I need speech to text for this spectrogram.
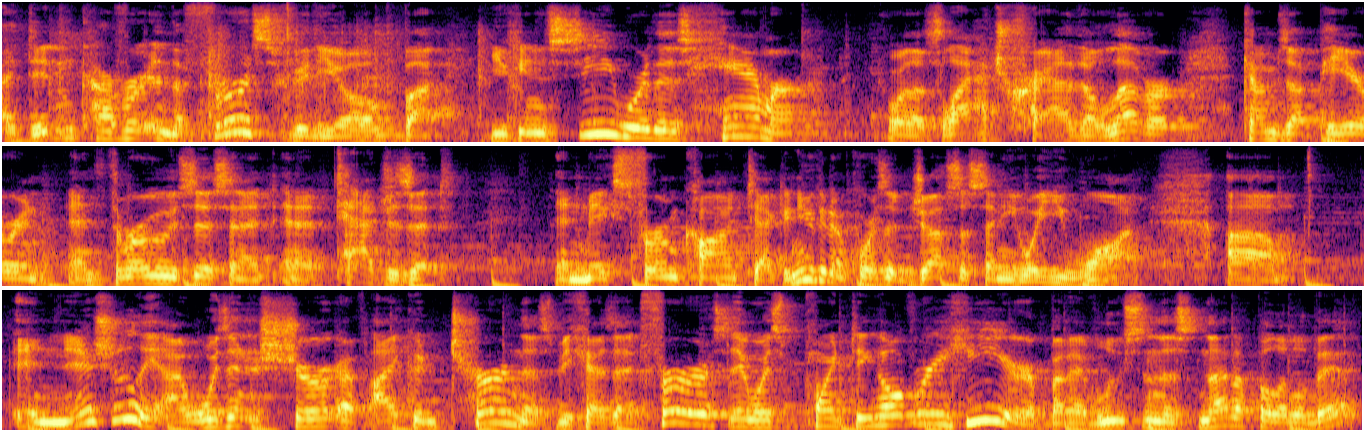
I didn't cover it in the first video, but you can see where this hammer, or this latch rather, the lever, comes up here and, and throws this and, and attaches it and makes firm contact. And you can of course adjust this any way you want. Um, initially I wasn't sure if I could turn this because at first it was pointing over here, but I've loosened this nut up a little bit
